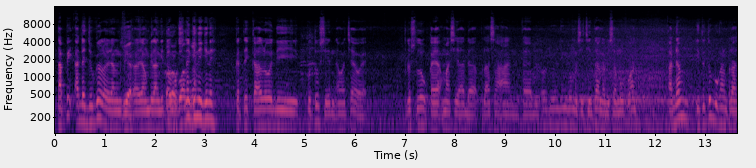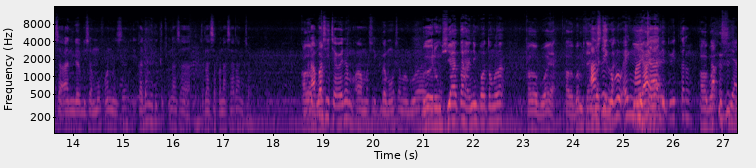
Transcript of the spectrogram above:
tapi ada juga loh yang Iya. eh, yang bilang gitu gua maksudnya gini gini ketika lo diputusin sama cewek terus lu kayak masih ada perasaan kayak oh dia anjing gue masih cinta nggak bisa move on kadang itu tuh bukan perasaan nggak bisa move on maksudnya kadang itu tuh penasa rasa penasaran cok kalau kenapa gua sih ceweknya oh, masih gak mau sama gue Gua irung siata anjing potong lah. Kalau gua ya, kalau gua misalnya gua asli cinta. gue aing Iya, maca iya. di twitter Kalau gua Iya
